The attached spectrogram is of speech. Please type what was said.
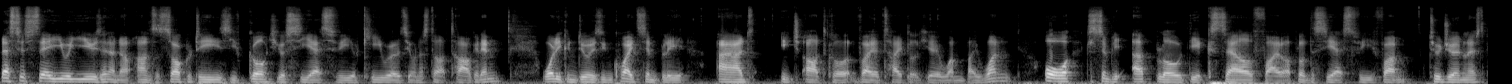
let's just say you were using an Answer Socrates, you've got your CSV of keywords you want to start targeting. What you can do is you can quite simply add each article via title here one by one or just simply upload the Excel file, upload the CSV file to a Journalist,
